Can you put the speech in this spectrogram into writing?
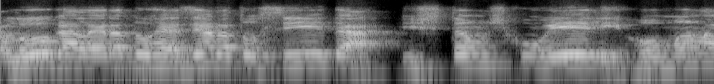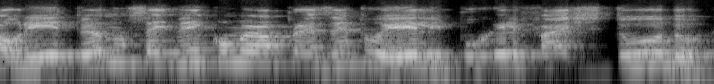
Alô, galera do Resenha da Torcida, estamos com ele, Roman Laurito. Eu não sei nem como eu apresento ele, porque ele faz tudo.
